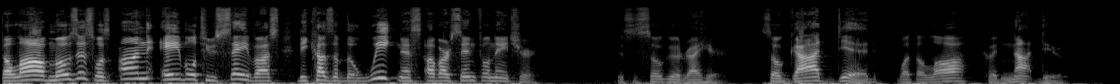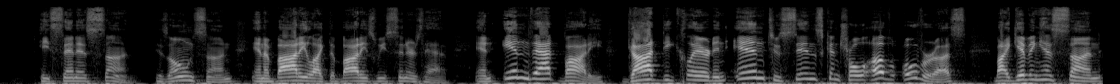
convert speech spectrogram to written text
The law of Moses was unable to save us because of the weakness of our sinful nature. This is so good right here. So God did what the law could not do. He sent his son, his own son, in a body like the bodies we sinners have. And in that body, God declared an end to sin's control of, over us by giving his son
